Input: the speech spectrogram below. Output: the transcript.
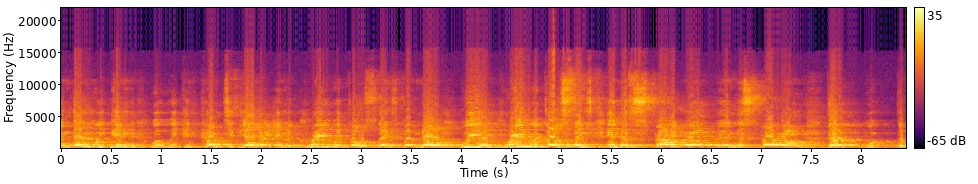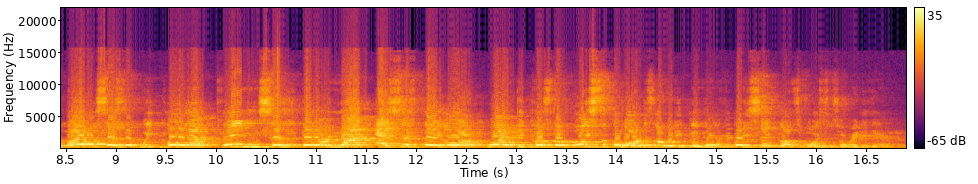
and then we can we can come together and agree with those things. But no, we agree with those things in the spirit realm. In the spirit realm, the the Bible says that we call out things that are not as if they are. Why? Because the voice of the Lord has already been there. Everybody said God's voice is already there.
